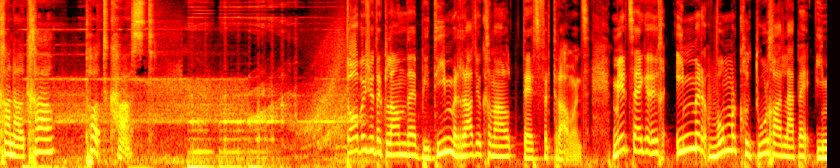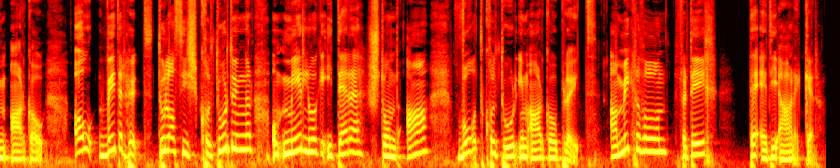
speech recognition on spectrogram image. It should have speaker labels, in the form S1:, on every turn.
S1: Kanal K Podcast.
S2: Da bist du wieder gelandet bei deinem Radiokanal des Vertrauens. Wir zeigen euch immer, wo man Kultur kann im Aargau. Auch wieder heute. Du hörst Kulturdünger und wir schauen in dieser Stunde an, wo die Kultur im Aargau bleibt. Am Mikrofon für dich, der Eddie Arecker.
